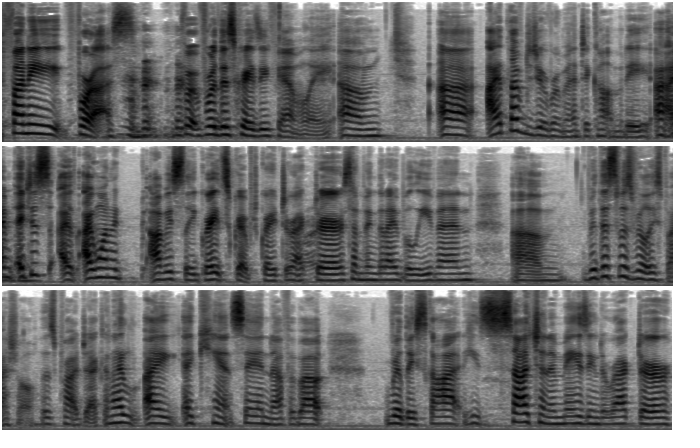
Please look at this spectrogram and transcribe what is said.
funny for us, for for this crazy family. Um, uh, I'd love to do a romantic comedy. I, I just I, I want to obviously great script, great director, right. something that I believe in. Um, but this was really special, this project, and I I, I can't say enough about Ridley Scott. He's such an amazing director.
